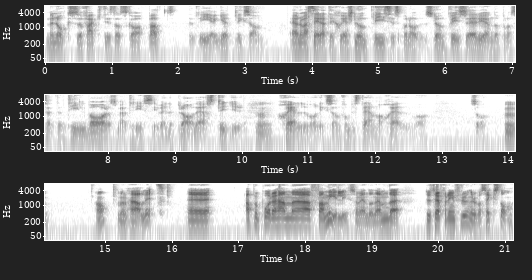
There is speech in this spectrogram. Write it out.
Men också faktiskt ha skapat ett eget liksom. Även om jag säger att det sker slumpvis, på något, slumpvis så är det ju ändå på något sätt en tillvaro som jag trivs i väldigt bra. Där jag styr själv och liksom får bestämma själv och så. Ja, men härligt. Eh, apropå det här med familj som vi ändå nämnde. Du träffade din fru när du var 16.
